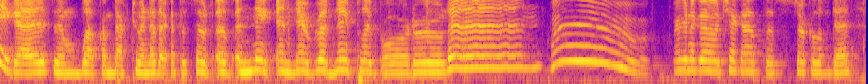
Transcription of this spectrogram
Hey guys, and welcome back to another episode of Eneija and Nerine Play Borderlands. Woo! We're gonna go check out the Circle of Death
